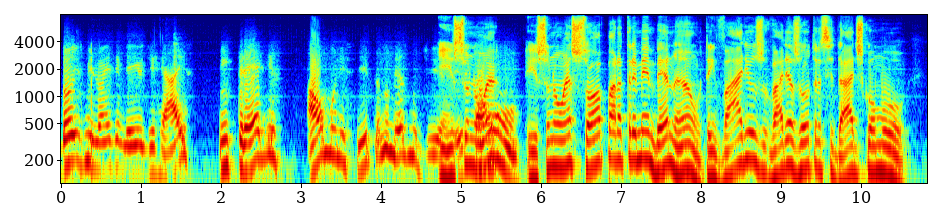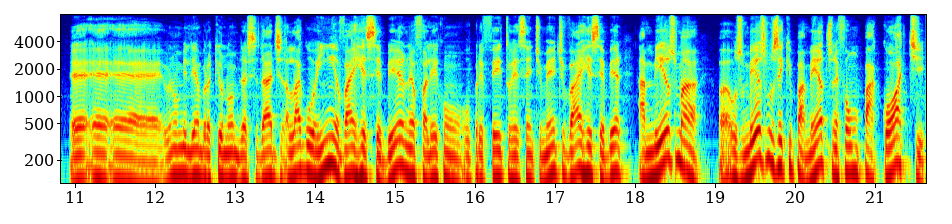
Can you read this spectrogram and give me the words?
2 milhões e meio de reais entregues ao município no mesmo dia. Isso então, não é isso não é só para Tremembé não, tem vários várias outras cidades como é, é, é, eu não me lembro aqui o nome da cidade, Lagoinha vai receber, né? Eu falei com o prefeito recentemente, vai receber a mesma, os mesmos equipamentos, né? Foi um pacote.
